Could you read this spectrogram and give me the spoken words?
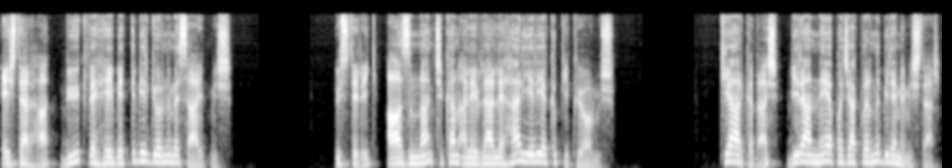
Ejderha, büyük ve heybetli bir görünüme sahipmiş. Üstelik, ağzından çıkan alevlerle her yeri yakıp yıkıyormuş. Ki arkadaş, bir an ne yapacaklarını bilememişler.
